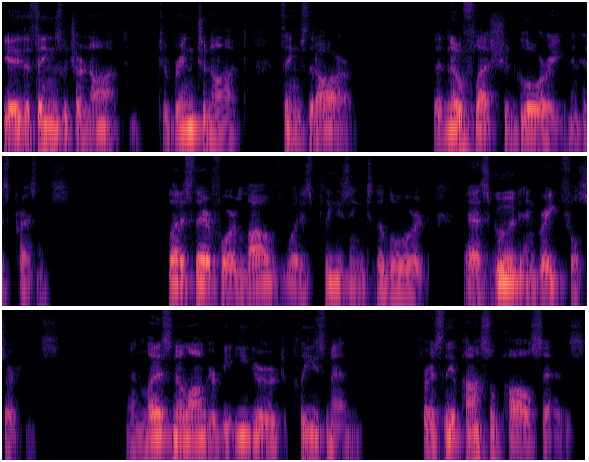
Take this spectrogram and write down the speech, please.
yea, the things which are not, to bring to naught things that are that no flesh should glory in his presence. Let us therefore love what is pleasing to the Lord as good and grateful servants. And let us no longer be eager to please men, for as the Apostle Paul says,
